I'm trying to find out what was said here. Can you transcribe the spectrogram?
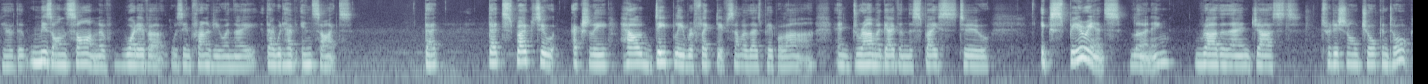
you know the mise en scène of whatever was in front of you and they they would have insights that that spoke to actually how deeply reflective some of those people are and drama gave them the space to experience learning rather than just traditional chalk and talk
